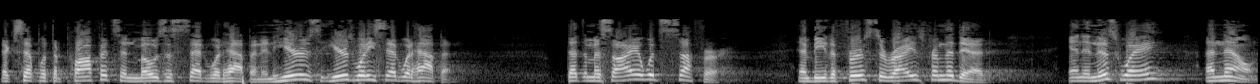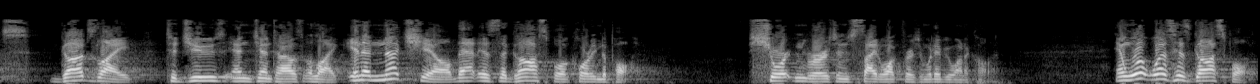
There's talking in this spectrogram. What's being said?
except what the prophets and Moses said would happen. And here's, here's what he said would happen. That the Messiah would suffer and be the first to rise from the dead. And in this way, announce God's light to Jews and Gentiles alike. In a nutshell, that is the gospel according to Paul. Shortened version, sidewalk version, whatever you want to call it. And what was his gospel?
